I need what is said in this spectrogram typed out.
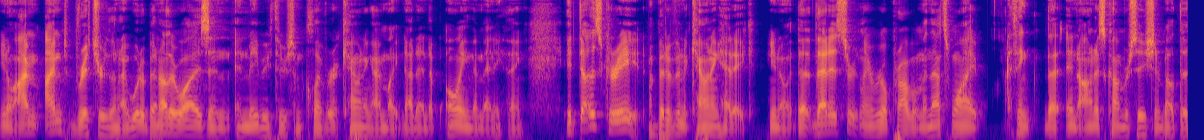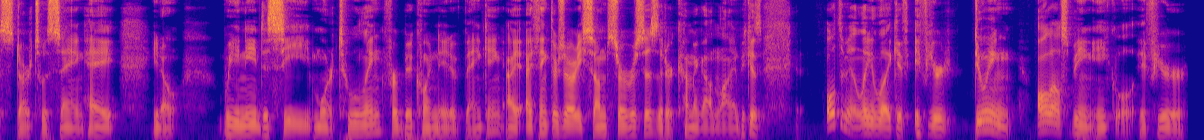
you know, I'm I'm richer than I would have been otherwise, and and maybe through some clever accounting, I might not end up owing them anything. It does create a bit of an accounting headache. You know, that that is certainly a real problem, and that's why I think that an honest conversation about this starts with saying, hey, you know, we need to see more tooling for Bitcoin native banking. I, I think there's already some services that are coming online because ultimately, like if, if you're doing all else being equal, if you're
